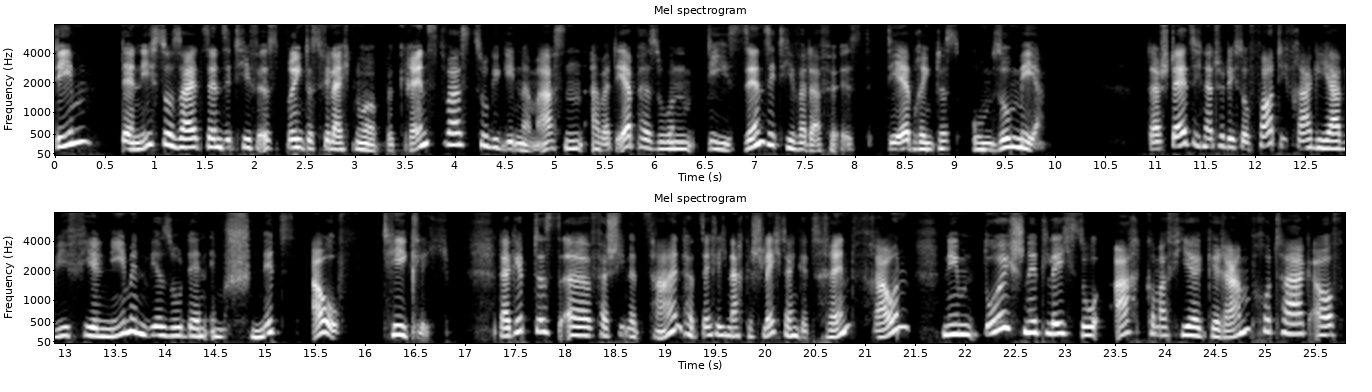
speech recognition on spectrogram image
dem, der nicht so salzsensitiv ist, bringt es vielleicht nur begrenzt was zugegebenermaßen, aber der Person, die sensitiver dafür ist, der bringt es umso mehr. Da stellt sich natürlich sofort die Frage, ja, wie viel nehmen wir so denn im Schnitt auf täglich? Da gibt es äh, verschiedene Zahlen, tatsächlich nach Geschlechtern getrennt. Frauen nehmen durchschnittlich so 8,4 Gramm pro Tag auf,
